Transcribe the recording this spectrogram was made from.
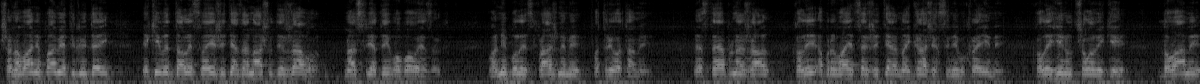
Шанування пам'яті людей, які віддали своє життя за нашу державу, наш святий обов'язок. Вони були справжніми патріотами. Нестерпно жаль, коли обривається життя найкращих синів України, коли гинуть чоловіки, вдовами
